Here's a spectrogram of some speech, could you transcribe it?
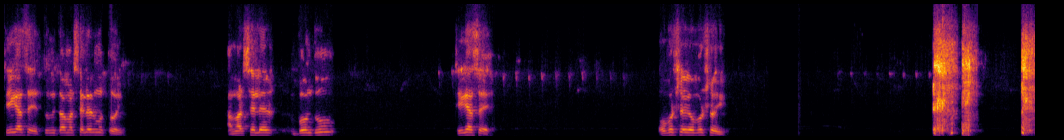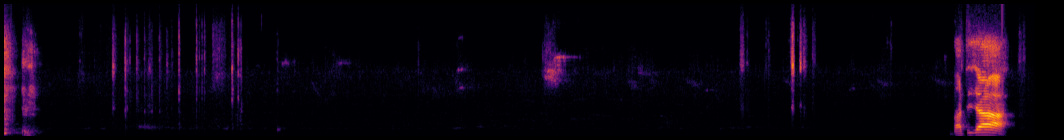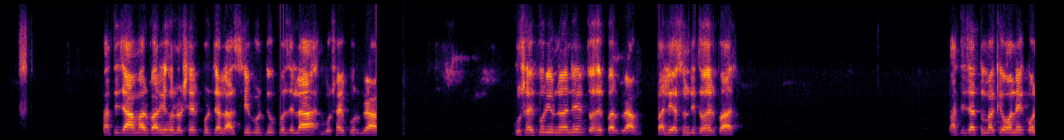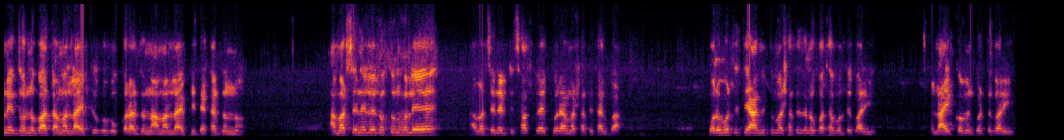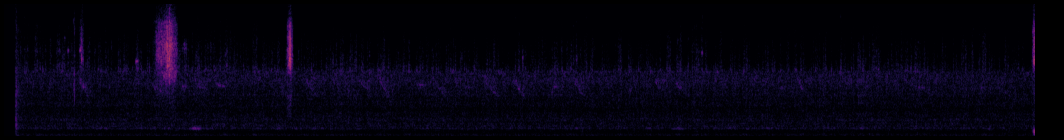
ঠিক আছে, তুমি তো আমার ছেলের মতোই। আমার ছেলের বন্ধু ঠিক আছে? অবশ্যই অবশ্যই। ভাতিজা! ভাতিজা, আমার বাড়ি হলো শেরপুর জেলা, শ্রীবুর্দি উপজেলা, গোসাইপুর গ্রাম। গোসাইপুর ইউনিয়নের দহেরপাড় গ্রাম, বালিয়াচন্ডি দহেরপাড়। ভাতিজা, তোমাকে অনেক অনেক ধন্যবাদ আমার লাইভটি উপভোগ করার জন্য, আমার লাইভটি দেখার জন্য। আমার চ্যানেলে নতুন হলে আমার চ্যানেলটি সাবস্ক্রাইব করে আমার সাথে থাকবা। পরবর্তীতে আমি তোমার সাথে যেন কথা বলতে পারি, লাইক, কমেন্ট করতে পারি।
